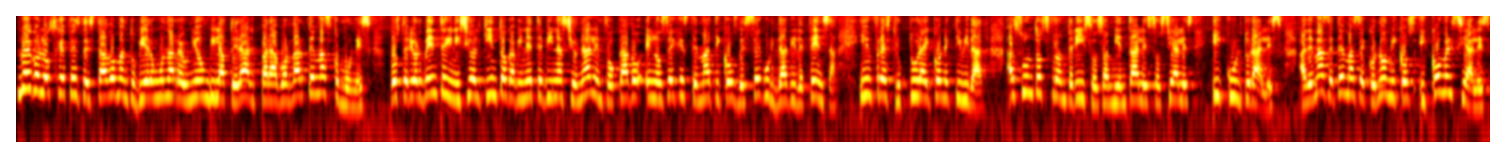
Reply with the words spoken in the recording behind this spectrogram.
Luego los jefes de Estado mantuvieron una reunión bilateral para abordar temas comunes. Posteriormente inició el quinto gabinete binacional enfocado en los ejes temáticos de seguridad y defensa, infraestructura y conectividad, asuntos fronterizos, ambientales, sociales y culturales, además de temas económicos y comerciales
